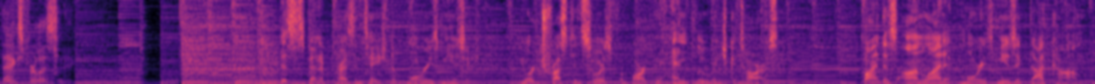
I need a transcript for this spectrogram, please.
thanks for listening. This has been a presentation of Maury's Music, your trusted source for Martin and Blueridge guitars. Find us online at maurysmusic.com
